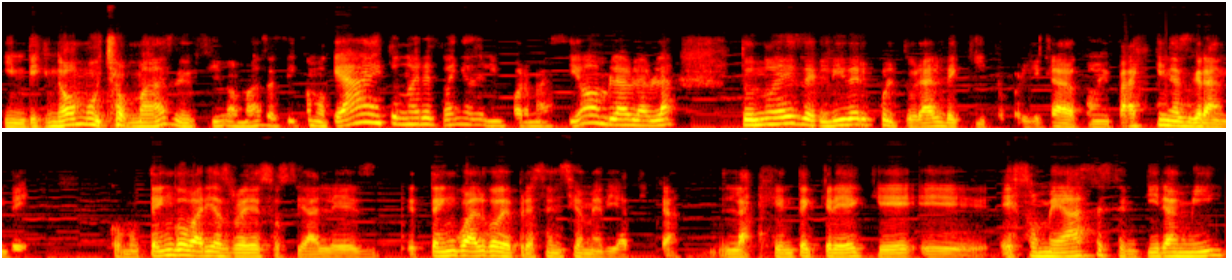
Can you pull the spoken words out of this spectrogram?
indignó mucho más, encima más, así como que, ay, tú no eres dueño de la información, bla, bla, bla, tú no eres el líder cultural de Quito, porque claro, como mi página es grande, como tengo varias redes sociales, eh, tengo algo de presencia mediática, la gente cree que eh, eso me hace sentir a mí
